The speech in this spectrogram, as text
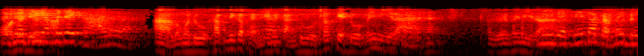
อ๋อแต่เดือนนี่ที่เดือนยังไม่ได้ขายเลยอะอ่าลงมาดูครับนี่ก็แผ่นนี้เป็นการดูสังเกตดูไม่มีรานะฮะ มันจะไม่ค่อยมีรามีแบบนี้เท่ากับไม่มี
